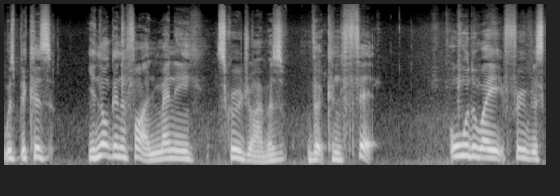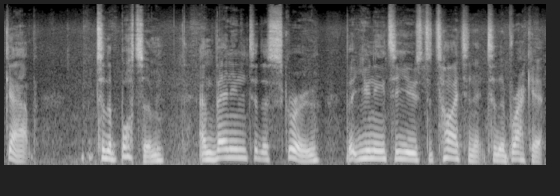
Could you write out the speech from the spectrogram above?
was because you're not going to find many screwdrivers that can fit all the way through this gap to the bottom and then into the screw that you need to use to tighten it to the bracket.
